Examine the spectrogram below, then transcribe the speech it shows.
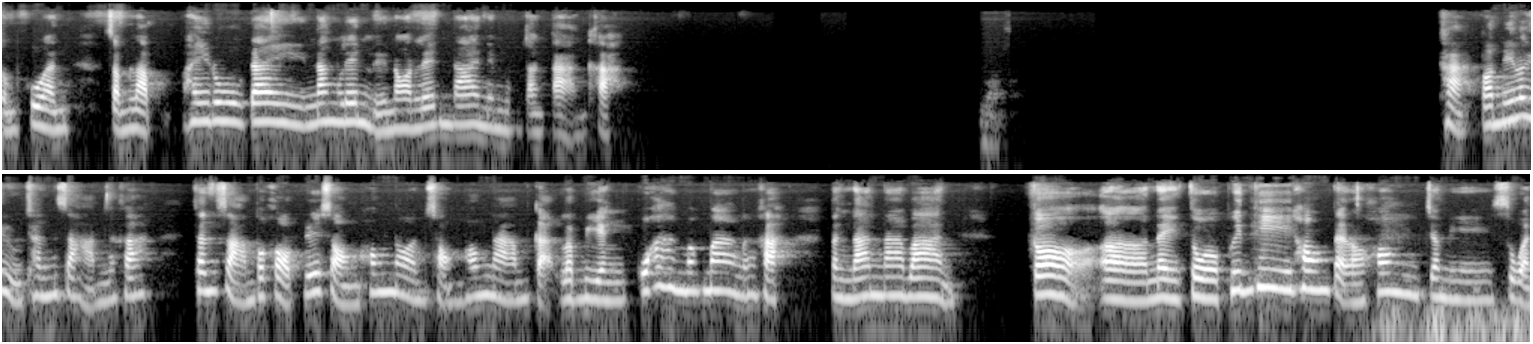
สมควรสำหรับให้ลูกได้นั่งเล่นหรือนอนเล่นได้ในมุมต่างๆค่ะ ค่ะ ตอนนี้เราอยู่ชั้นสามนะคะ ชั้นสามประกอบด้วยสองห้องนอนสองห้องน้ำกับระเบียงกว้างมากๆนะคะทางด้านหน้าบ้าน ก็ในตัวพื้นที่ห้องแต่ละห้องจะมีส่วน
